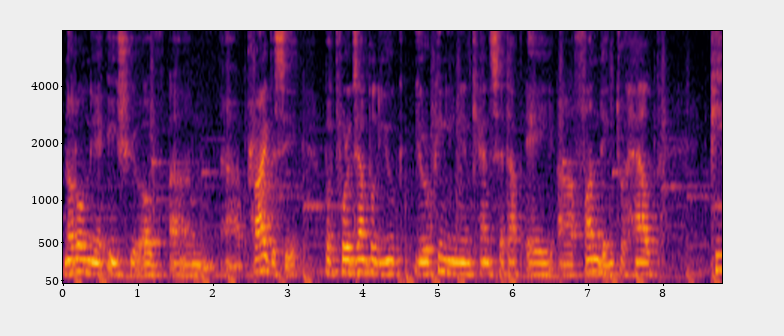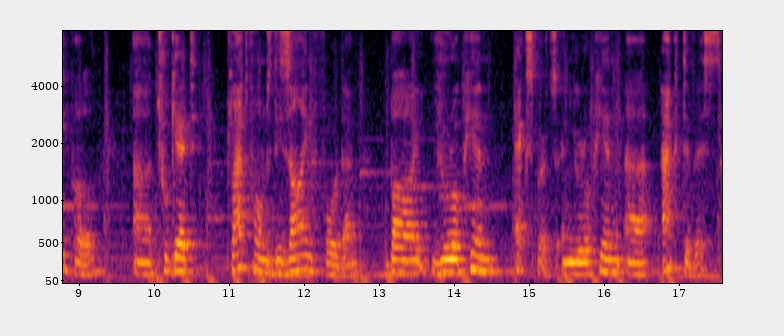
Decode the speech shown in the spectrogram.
not only an issue of um, uh, privacy, but for example, European Union can set up a uh, funding to help people uh, to get platforms designed for them by European experts and European uh, activists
